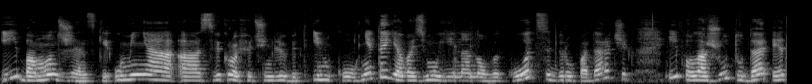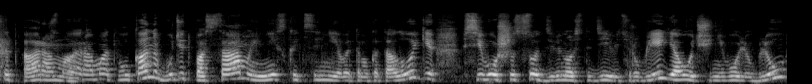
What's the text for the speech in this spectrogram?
И Бамонт женский. У меня а, свекровь очень любит Инкогнито. Я возьму ей на Новый год, соберу подарочек и положу туда этот аромат. Мужской аромат вулкана будет по самой низкой цене в этом каталоге. Всего 699 рублей. Я очень его люблю.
